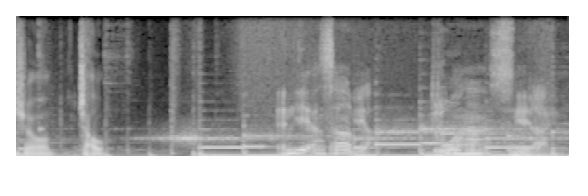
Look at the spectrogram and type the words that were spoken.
się. Ciao. NDR Sabia. Druga snedanie.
